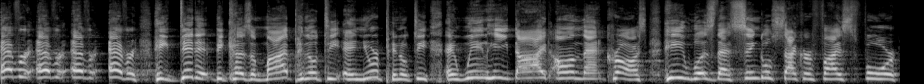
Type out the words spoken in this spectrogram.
ever, ever, ever, ever. He did it because of my penalty and your penalty. And when he died on that cross, he was that single sacrifice for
